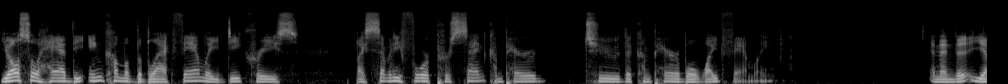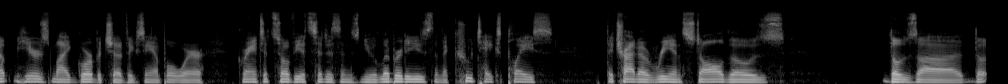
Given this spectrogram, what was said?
You also had the income of the black family decrease by 74% compared to the comparable white family. And then, the, yep, here's my Gorbachev example where granted Soviet citizens new liberties, then the coup takes place. They try to reinstall those those uh the,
